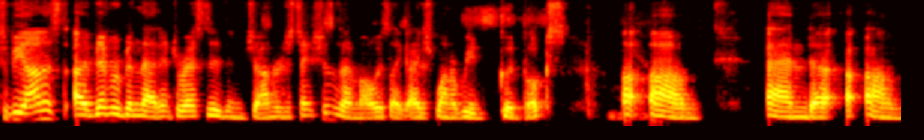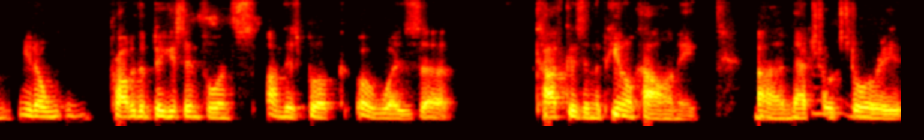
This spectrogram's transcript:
to be honest, I've never been that interested in genre distinctions. I'm always like, I just want to read good books. Uh, um, and, uh, um, you know, probably the biggest influence on this book uh, was uh, Kafka's In the Penal Colony. Uh, that short story,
